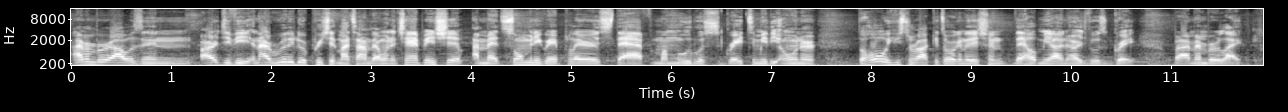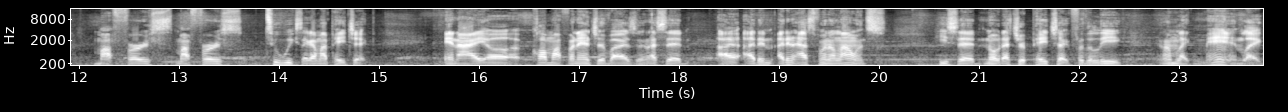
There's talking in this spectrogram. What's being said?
I remember I was in RGV, and I really do appreciate my time. That I won a championship. I met so many great players, staff. My mood was great to me. The owner, the whole Houston Rockets organization that helped me out in RGV was great. But I remember like my first, my first two weeks, I got my paycheck, and I uh, called my financial advisor and I said I, I didn't I didn't ask for an allowance. He said no, that's your paycheck for the league. And I'm like, man, like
